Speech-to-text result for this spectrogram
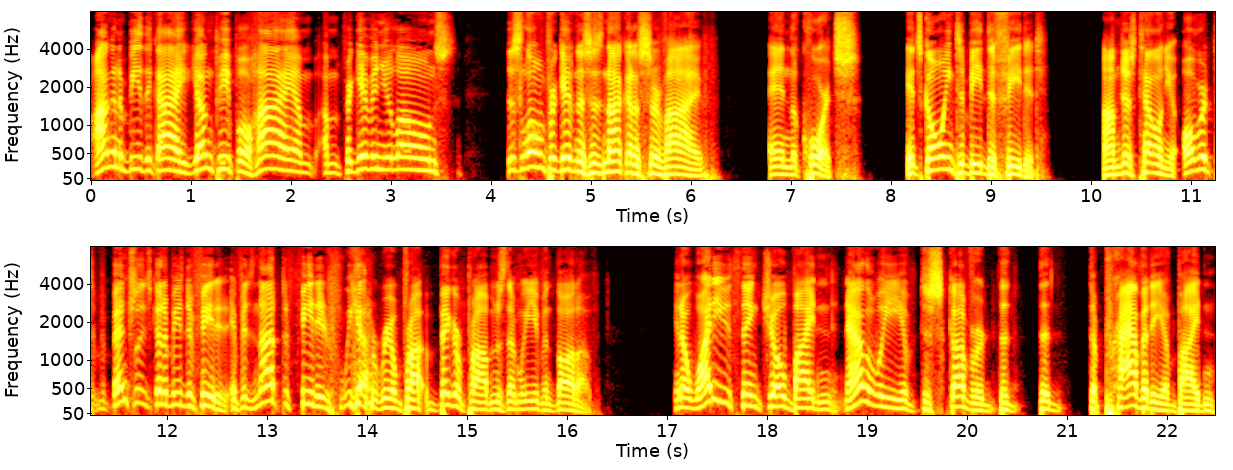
I'm going to be the guy. Young people, hi, I'm I'm forgiving your loans. This loan forgiveness is not going to survive in the courts. It's going to be defeated. I'm just telling you. Over eventually, it's going to be defeated. If it's not defeated, we got a real pro- bigger problems than we even thought of. You know, why do you think Joe Biden? Now that we have discovered the the depravity of Biden,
